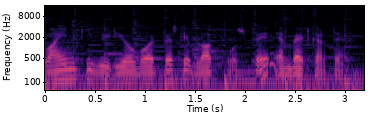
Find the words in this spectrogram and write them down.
वाइन की वीडियो वर्डप्रेस के ब्लॉग पोस्ट पे एम्बेड करते हैं।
